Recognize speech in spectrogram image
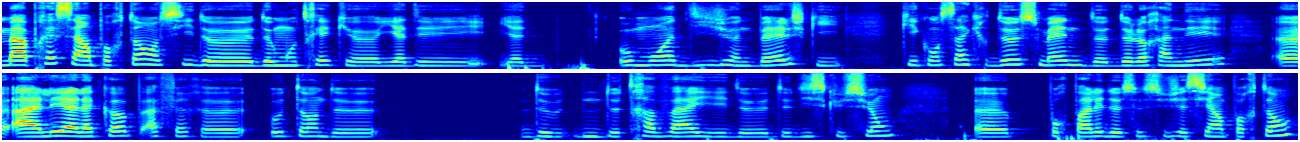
Mais après, c'est important aussi de, de montrer qu'il y, a des, il y a au moins dix jeunes Belges qui, qui consacrent deux semaines de, leur année à aller à la COP, à faire autant de, de, de, travail et de, de discussions pour parler de ce sujet si important.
